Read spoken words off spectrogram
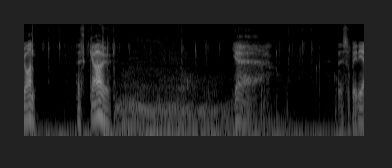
Won. Let's go. Yeah. And this will be the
